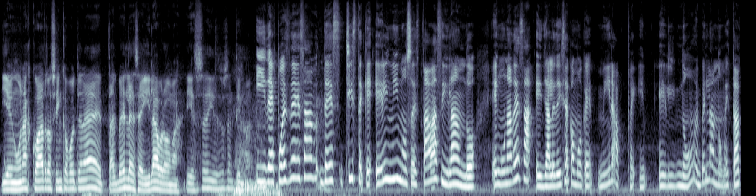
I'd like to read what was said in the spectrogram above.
y en unas cuatro o cinco oportunidades tal vez le seguí la broma y eso se hizo sentir mal. Y después de esa de ese chiste que él mismo se está vacilando, en una de esas ella le dice como que, mira, pues él, no, es verdad, no me está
